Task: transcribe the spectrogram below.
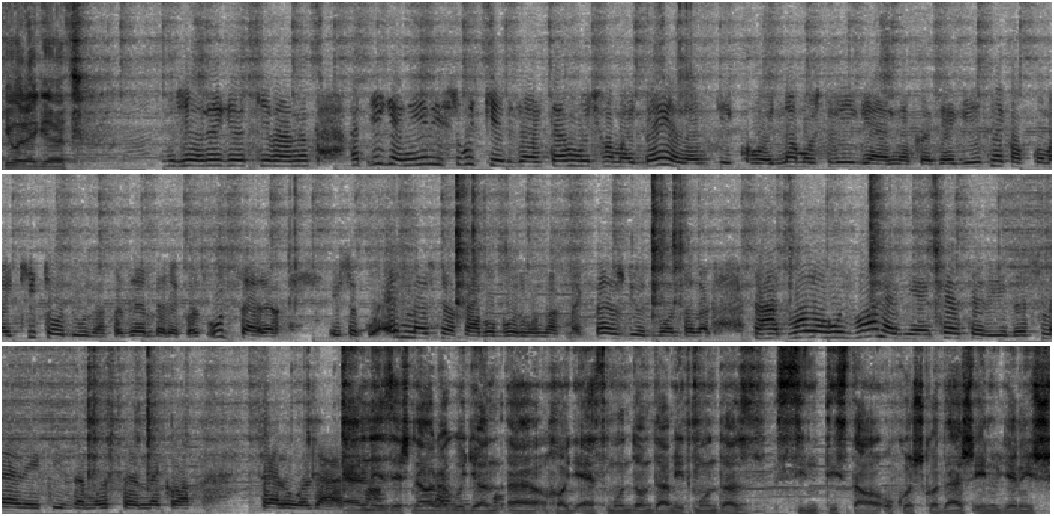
Jó reggelt! Jó reggelt kívánok! Hát igen, én is úgy képzeltem, hogy ha majd bejelentik, hogy na most vége ennek az egésznek, akkor majd kitordulnak az emberek az utcára, és akkor egymás nyakába borulnak, meg pesgőt bontanak. Tehát valahogy van egy ilyen keserédes mellékíze most ennek a feloldás. Elnézést, ne arra hogy ezt mondom, de amit mond, az szintiszta okoskodás. Én ugyanis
